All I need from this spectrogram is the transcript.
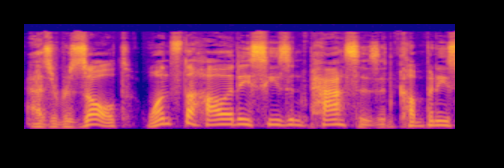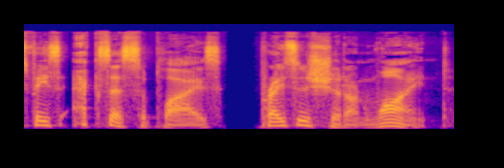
As a result, once the holiday season passes and companies face excess supplies, prices should unwind.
